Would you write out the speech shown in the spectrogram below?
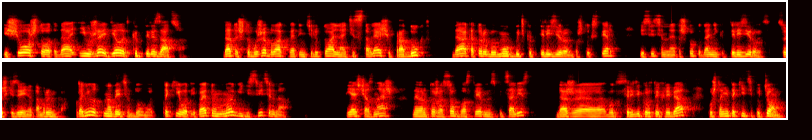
еще что-то, да, и уже делать капитализацию. Да, то есть чтобы уже была какая-то интеллектуальная IT-составляющая, продукт, да, который бы мог быть капитализируем, потому что эксперт действительно эта штука, да, не капитализируется с точки зрения там рынка. Вот они вот над этим думают. Такие вот, и поэтому многие действительно, я сейчас, знаешь, наверное, тоже особо востребованный специалист, даже вот среди крутых ребят, потому что они такие, типа, Тем,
